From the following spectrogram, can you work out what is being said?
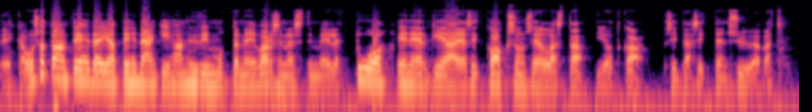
ehkä osataan tehdä ja tehdäänkin ihan hyvin, mutta ne ei varsinaisesti meille tuo energiaa. Ja sitten kaksi on sellaista, jotka sitä sitten syövät.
